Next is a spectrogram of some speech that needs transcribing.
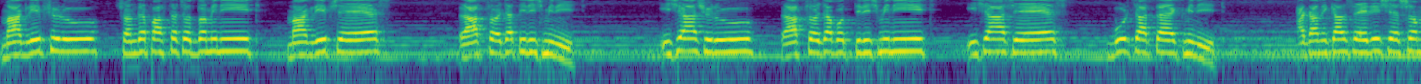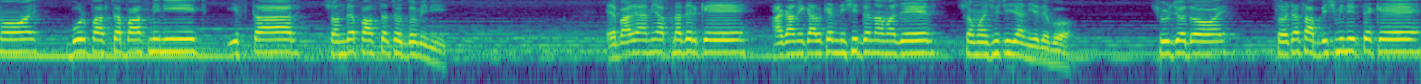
মাগরিব শুরু সন্ধে পাঁচটা চোদ্দ মিনিট, মাগরিব শেষ রাত ছয়টা তিরিশ মিনিট। ঈশা শুরু, রাত ছয়টা বত্রিশ মিনিট, ঈশা শেষ বুর চারটা এক মিনিট। আগামীকাল সেহরির শেষ সময় বুর পাঁচটা পাঁচ মিনিট, ইফতার, সন্ধে পাঁচটা চোদ্দ মিনিট। এবারে আমি আপনাদেরকে আগামীকালকের নিষিদ্ধ নামাজের সময়সূচি জানিয়ে দেব। সূর্যোদয়, ছয়টা ছাব্বিশ মিনিট থেকে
